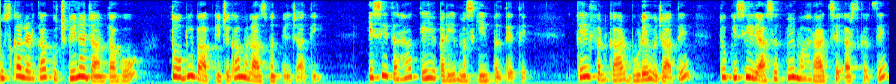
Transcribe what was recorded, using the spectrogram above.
उसका लड़का कुछ भी ना जानता हो तो भी बाप की जगह मुलाजमत मिल जाती। इसी तरह कई गरीब मस्कीन पलते थे। कई फनकार बूढ़े हो जाते तो किसी रियासत में महाराज से अर्ज़ करते,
